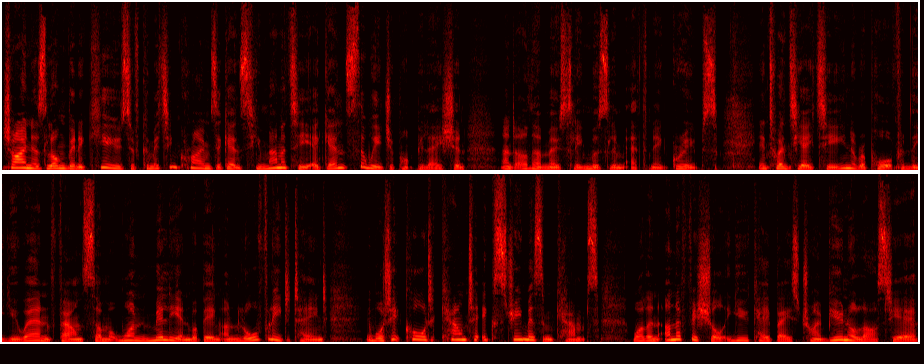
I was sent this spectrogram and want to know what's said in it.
China's long been accused of committing crimes against humanity against the Uyghur population and other mostly Muslim ethnic groups. In 2018, a report from the UN found some 1 million were being unlawfully detained in what it called counter extremism camps, while an unofficial UK based tribunal last year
